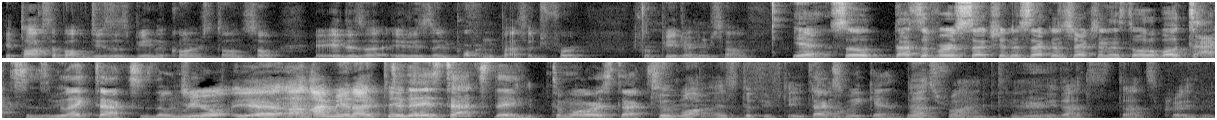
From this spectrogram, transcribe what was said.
He talks about Jesus being the cornerstone. So it is a it is an important passage for for Peter himself. Yeah, so that's the first section. The second section is all about taxes. We like taxes, don't We you? all, yeah, I, I mean, I think Today's tax day. Tomorrow is tax day. tomorrow is the fifteenth. tax weekend. That's right. Yeah, that's that's crazy.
